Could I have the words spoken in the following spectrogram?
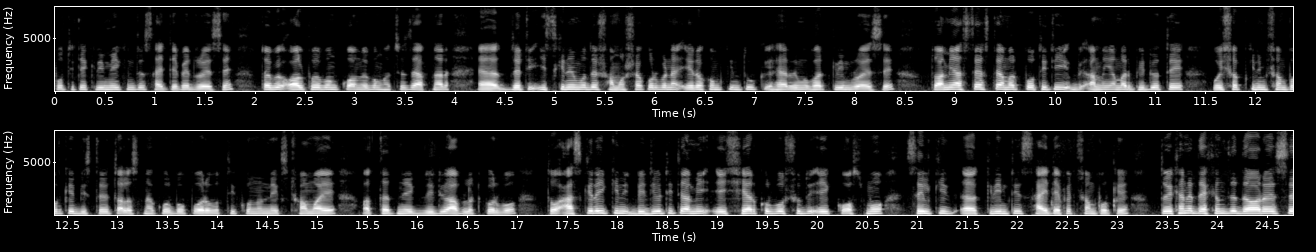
প্রতিটা ক্রিমেই কিন্তু সাইড এফেক্ট রয়েছে। তবে অল্প এবং কম এবং হচ্ছে যে আপনার যেটি স্কিনের মধ্যে সমস্যা করবে না, এরকম কিন্তু হেয়ার রিমুভার ক্রিম রয়েছে। তো আমি আস্তে আস্তে আমার প্রতিটি, আমি আমার ভিডিওতে ওই সব ক্রিম সম্পর্কে বিস্তারিত আলোচনা করব। পরবর্তী কোনো নেক্সট সময়ে অর্থাৎ নেক্সট ভিডিও আপলোড করব। তো আজকের এই ভিডিওটিতে আমি এই শেয়ার করব শুধু এই কসমো সিল্কি ক্রিমটির সাইড এফেক্ট সম্পর্কে। তো এখানে দেখেন যে দেওয়া রয়েছে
